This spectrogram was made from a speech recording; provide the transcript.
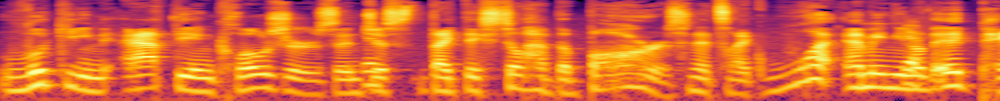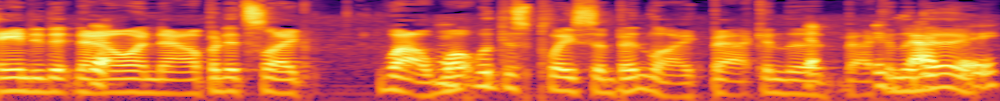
looking at the enclosures and just like they still have the bars, and it's like what? I mean, you know, they painted it now and now, but it's like. Wow, what would this place have been like back in the back in the day?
